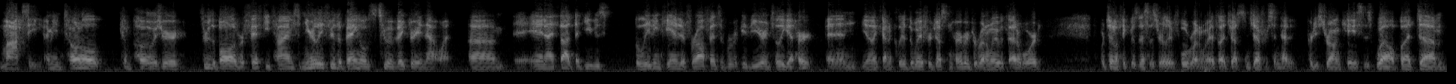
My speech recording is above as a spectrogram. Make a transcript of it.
Moxie. I mean, total composure, threw the ball over 50 times, nearly threw the Bengals to a victory in that one. Um, and I thought that he was the leading candidate for Offensive Rookie of the Year until he got hurt. And then, you know, that kind of cleared the way for Justin Herbert to run away with that award, which I don't think was necessarily a full runaway. I thought Justin Jefferson had a pretty strong case as well. But, um,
